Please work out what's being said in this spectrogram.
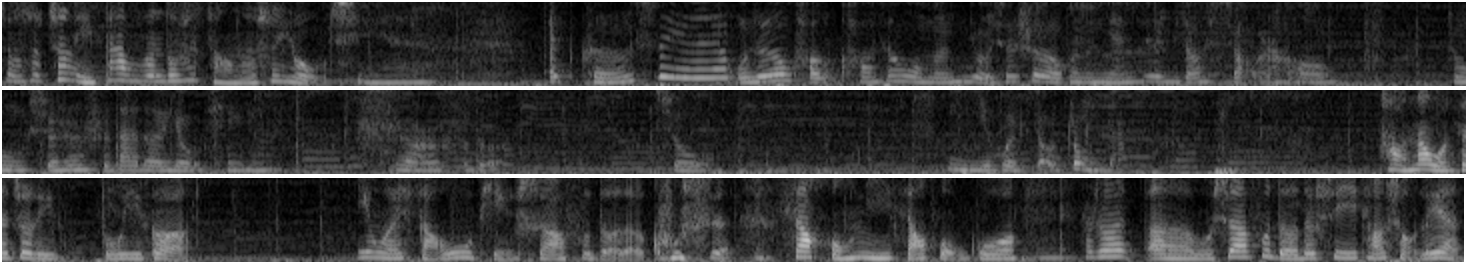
就是这里大部分都是讲的是友情耶。哎，可能是因为我觉得好，好像我们有些舍友可能年纪比较小，然后这种学生时代的友情失而复得，就意义会比较重大。好，那我在这里读一个因为小物品失而复得的故事，叫红泥小火锅。他说，呃，我失而复得的是一条手链，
